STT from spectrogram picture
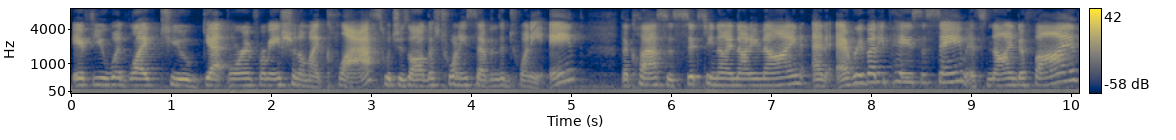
If you would like to get more information on my class, which is August 27th and 28th, the class is $69.99 and everybody pays the same. It's 9 to 5,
